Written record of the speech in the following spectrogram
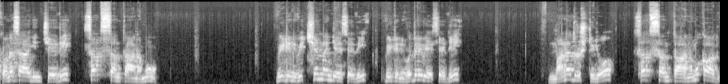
కొనసాగించేది సత్సంతానము. వీటిని విచ్ఛిన్నం చేసేది వీటిని వదిలివేసేది మన దృష్టిలో సత్సంతానము కాదు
